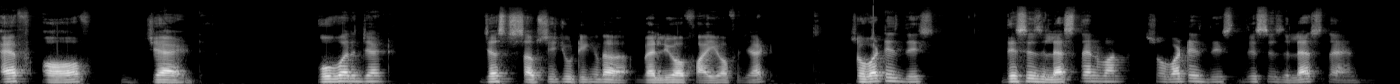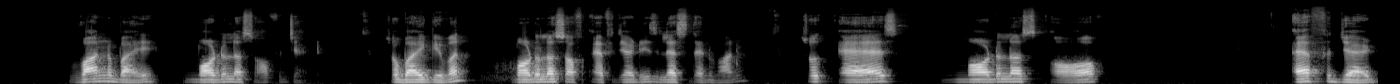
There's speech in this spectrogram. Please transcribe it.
f of z over z just substituting the value of phi of z. So what is this? This is less than 1. So what is this? This is less than 1 by modulus of z. So by given modulus of fz is less than 1. So as modulus of fz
